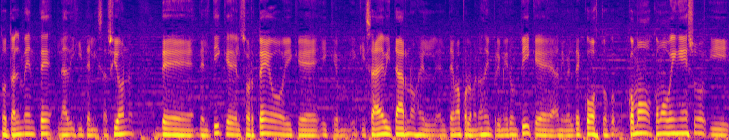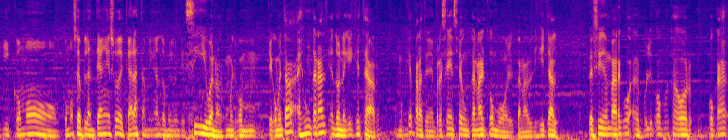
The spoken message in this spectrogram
totalmente la digitalización de, del ticket, del sorteo y que, y que quizá evitarnos el, el, tema por lo menos de imprimir un ticket a nivel de costos. ¿Cómo, cómo ven eso y, y, cómo, cómo se plantean eso de caras también al 2023? Sí, bueno, como, como te comentaba, es un canal en donde hay que estar, que para tener presencia en un canal como el canal digital. Sin embargo, al público apostador, poca,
